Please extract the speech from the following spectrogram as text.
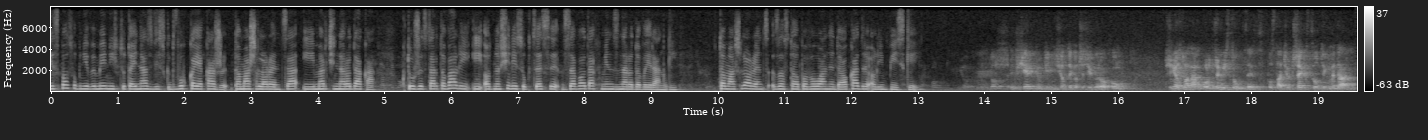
Nie sposób nie wymienić tutaj nazwisk dwóch kajakarzy, Tomasza Lorenca i Marcina Rodaka, którzy startowali i odnosili sukcesy w zawodach międzynarodowej rangi. Tomasz Lorenc został powołany do kadry olimpijskiej. w sierpniu 1993 roku przyniosła nam olbrzymi sukces w postaci trzech złotych medali.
